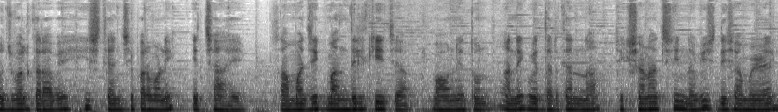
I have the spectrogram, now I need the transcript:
उज्ज्वल करावे हीच त्यांची प्रामाणिक इच्छा आहे. सामाजिक बांधिलकीच्या भावनेतून अनेक विद्यार्थ्यांना शिक्षणाची नवीच दिशा मिळेल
